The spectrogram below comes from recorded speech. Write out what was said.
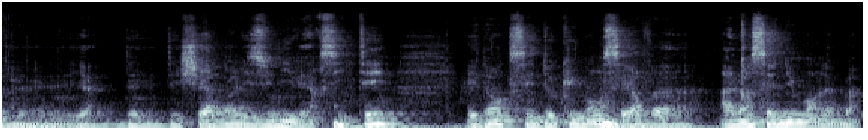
Euh, il y a des, chaires dans les universités. Et donc, ces documents servent à, l'enseignement là-bas.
